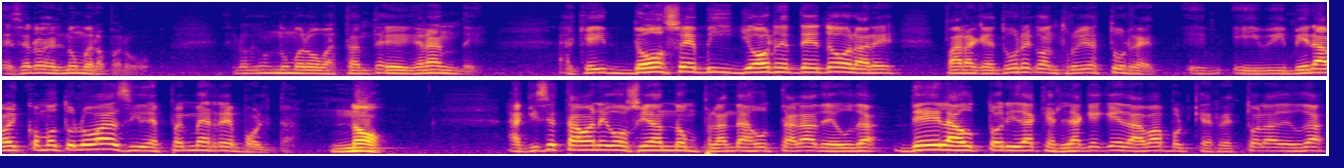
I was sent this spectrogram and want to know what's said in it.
ese no es el número, pero creo que es un número bastante grande. Aquí hay 12 billones de dólares para que tú reconstruyas tu red. Y, mira a ver cómo tú lo haces y después me reporta. No. Aquí se estaba negociando un plan de ajustar la deuda de la autoridad, que es la que quedaba, porque el resto de la deuda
